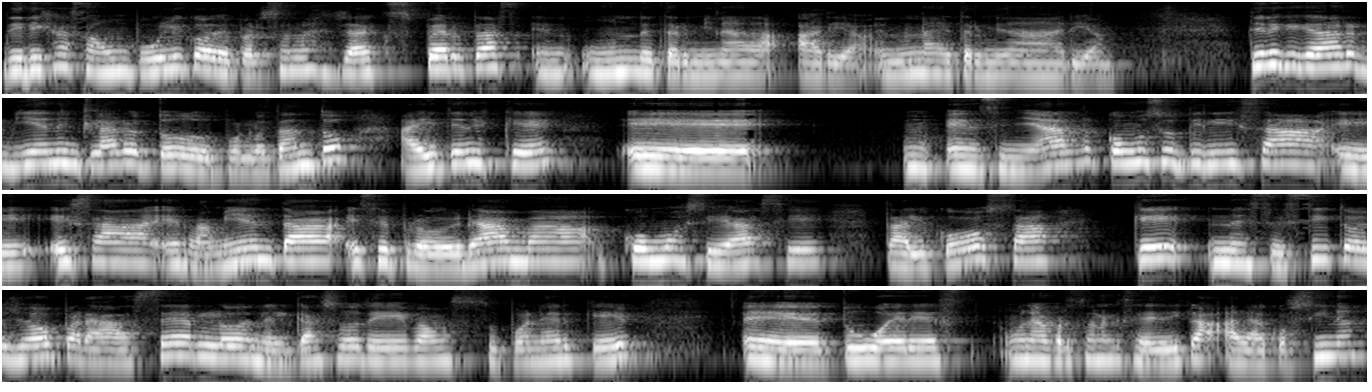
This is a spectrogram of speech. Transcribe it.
dirijas a un público de personas ya expertas en una determinada área, en una determinada área. Tiene que quedar bien en claro todo, por lo tanto, ahí tienes que eh, enseñar cómo se utiliza eh, esa herramienta, ese programa, cómo se hace tal cosa, qué necesito yo para hacerlo en el caso de, vamos a suponer que eh, tú eres una persona que se dedica a la cocina,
